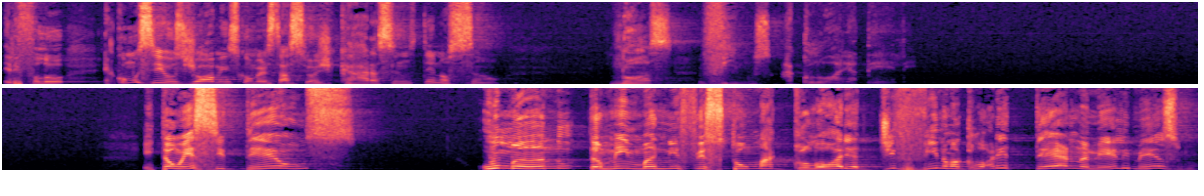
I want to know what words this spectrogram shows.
ele falou, é como se os jovens conversassem hoje, cara, você não tem noção. Nós vimos a glória dele. Então, esse Deus humano também manifestou uma glória divina, uma glória eterna nele mesmo.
